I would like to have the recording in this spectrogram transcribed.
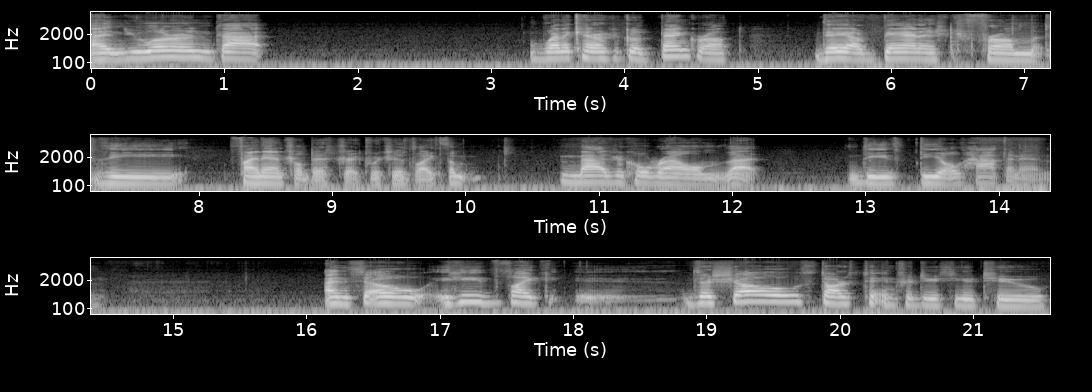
And you learn that when a character goes bankrupt, they are banished from the financial district, which is like the magical realm that these deals happen in. And so he's like the show starts to introduce you to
